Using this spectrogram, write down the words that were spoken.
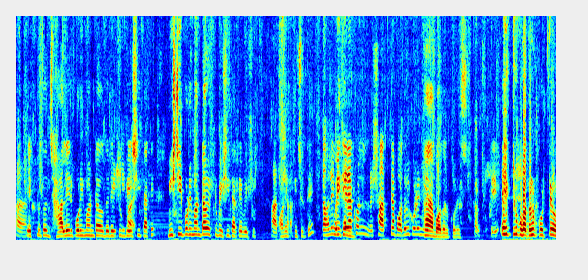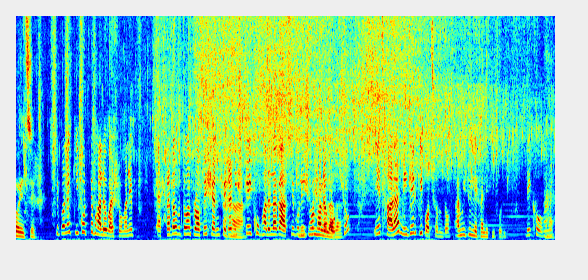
হ্যাঁ। একটু তো ঝালের পরিমাণটা ওদের একটু বেশি থাকে মিষ্টির পরিমাণটাও একটু বেশি থাকে বেশি আচ্ছা। অনেক কিছুতে। তাহলে নিজের এখন স্বাদটা বদল করে নিয়েছো। হ্যাঁ বদল করেছি। একটু বদল করতে হয়েছে। শিপনে কি করতে ভালোবাসো? মানে একটা তো তোমার প্রফেশন সেটা হ্যাঁ। নিশ্চয়ই খুব ভালো লাগা আছে বলেই ভীষণ তুমি ভালো সেটা লাগা। করছ। এছাড়া নিজের কি পছন্দ? আমি একটু লেখালেখি করি। দেখো মানে হ্যাঁ।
